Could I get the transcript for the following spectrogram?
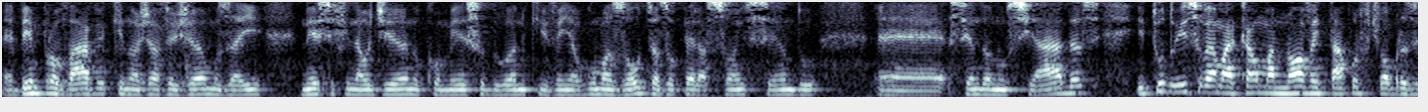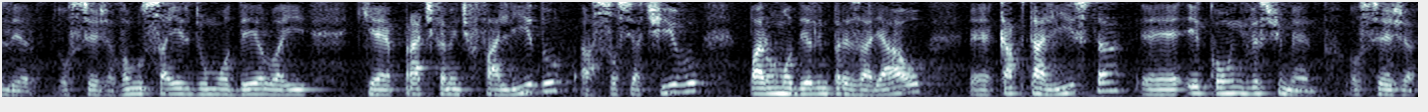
É bem provável que nós já vejamos aí nesse final de ano, começo do ano que vem, algumas outras operações sendo é, sendo anunciadas e tudo isso vai marcar uma nova etapa do futebol brasileiro. Ou seja, vamos sair de um modelo aí que é praticamente falido, associativo, para um modelo empresarial, é, capitalista e com investimento. Ou seja,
